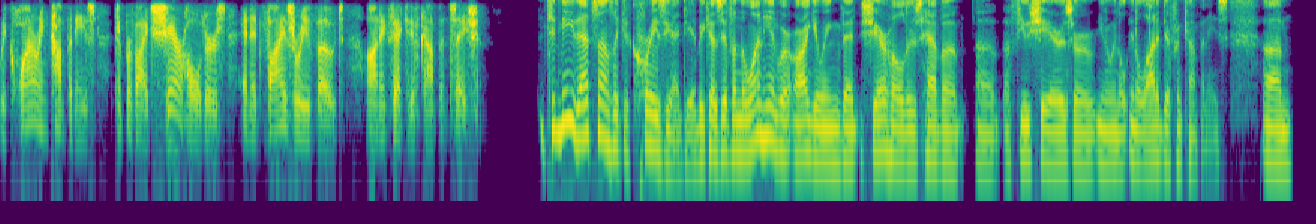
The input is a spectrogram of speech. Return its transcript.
requiring companies to provide shareholders an advisory vote on executive compensation. To me, that sounds like a crazy idea because if on the one hand we're arguing that shareholders have a a, a few shares or you know in a, in a lot of different companies, um,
